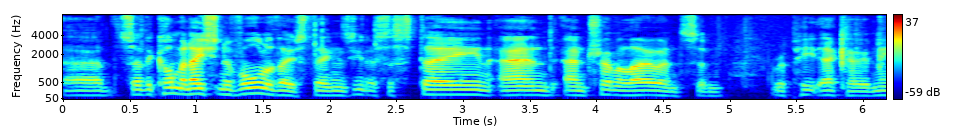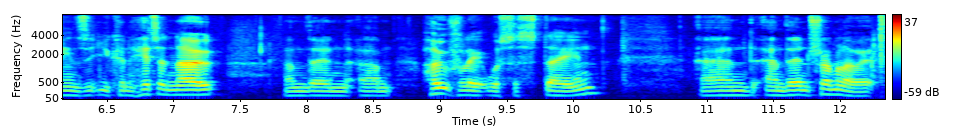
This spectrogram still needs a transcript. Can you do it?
uh, so the combination of all of those things, you know, sustain and and tremolo and some repeat echo means that you can hit a note, and then um, hopefully it will sustain, and and then tremolo it.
